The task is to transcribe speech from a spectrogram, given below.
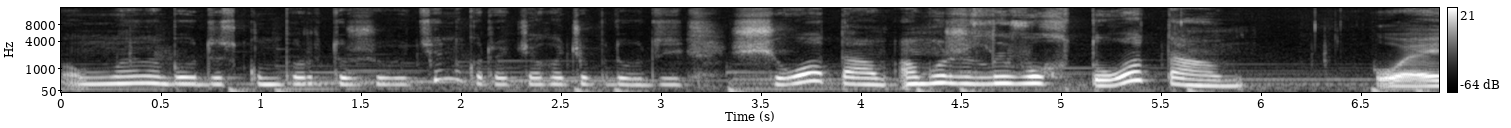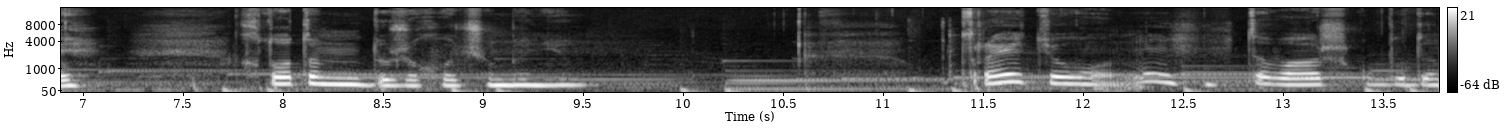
у мене був дискомфорт у животі. Ну, коротше, я хочу подивитися, що там, а можливо, хто там. Ой, хто там не дуже хочу мені. Третього, ну, це важко буде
